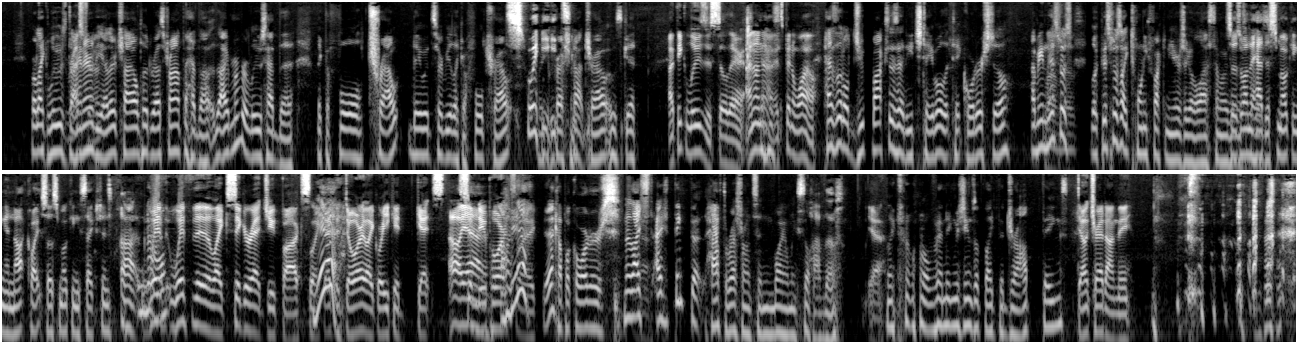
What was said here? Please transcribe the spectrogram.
or like Lou's Diner, Restaurant. the other childhood restaurant that had the. I remember Lou's had the like the full trout. They would serve you like a full trout, like Sweet. fresh caught trout. It was good. I think Lou's is still there. I don't know. It's been a while. Has little jukeboxes at each table that take quarters still. I mean, this was those. look. This was like twenty fucking years ago. The last time I was. So in it's this when they had the smoking and not quite so smoking section. Uh, no, With with the like cigarette jukebox, like Yeah. at the door, like where you could get s- Oh, yeah. some Newports. oh yeah, Like, yeah. couple quarters. No, I, I think that half the restaurants in Wyoming still have those, yeah. like the little vending machines with like the drop things. Don't tread on me.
